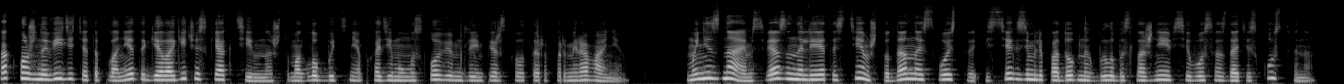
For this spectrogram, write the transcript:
Как можно видеть, эта планета геологически активна, что могло быть необходимым условием для имперского терраформирования. Мы не знаем, связано ли это с тем, что данное свойство из всех землеподобных было бы сложнее всего создать искусственно,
